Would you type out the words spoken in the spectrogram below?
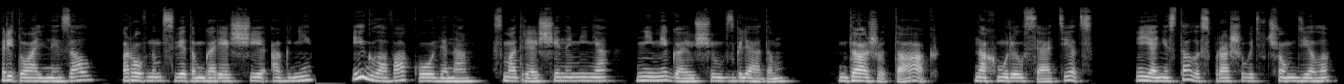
Ритуальный зал, ровным светом горящие огни и глава Ковина, смотрящий на меня немигающим взглядом. «Даже так?» — нахмурился отец, и я не стала спрашивать, в чем дело.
